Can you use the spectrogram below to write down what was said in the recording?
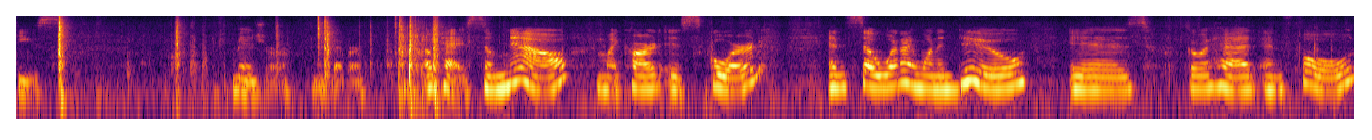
piece measure, whatever. Okay, so now my card is scored. And so what I want to do is go ahead and fold.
